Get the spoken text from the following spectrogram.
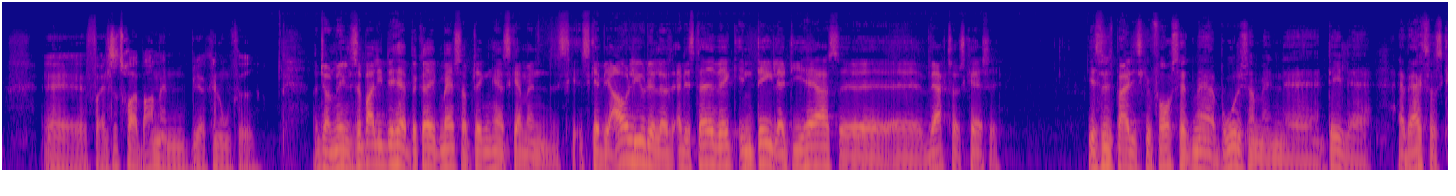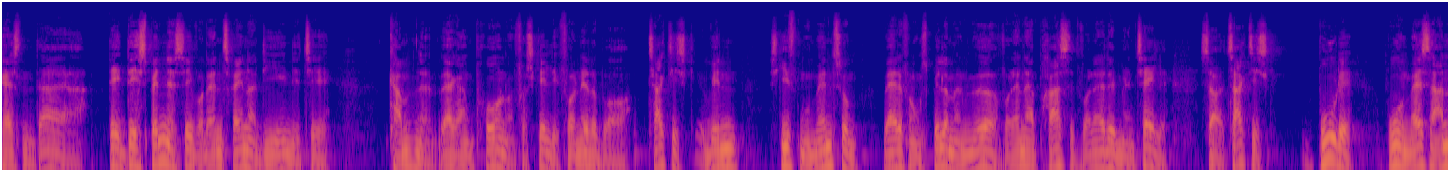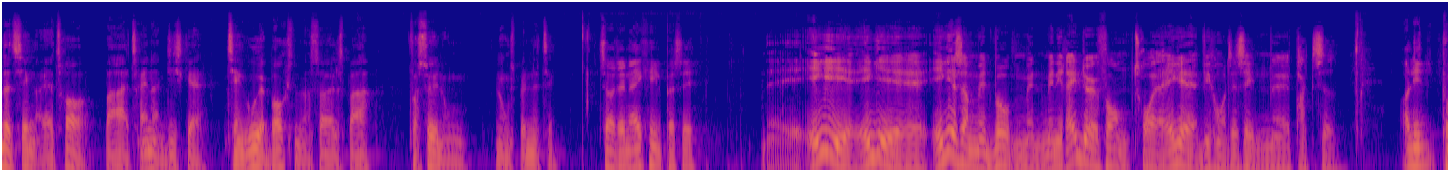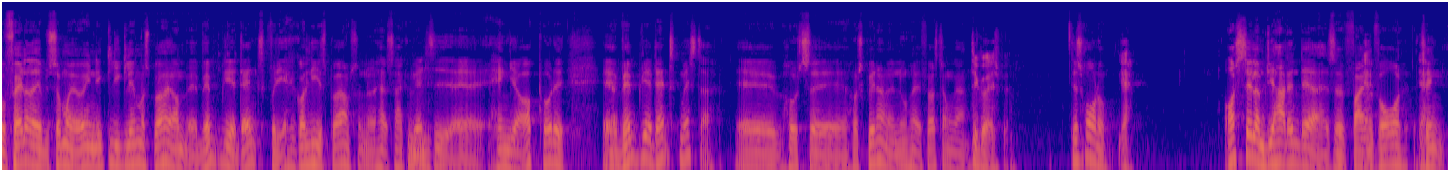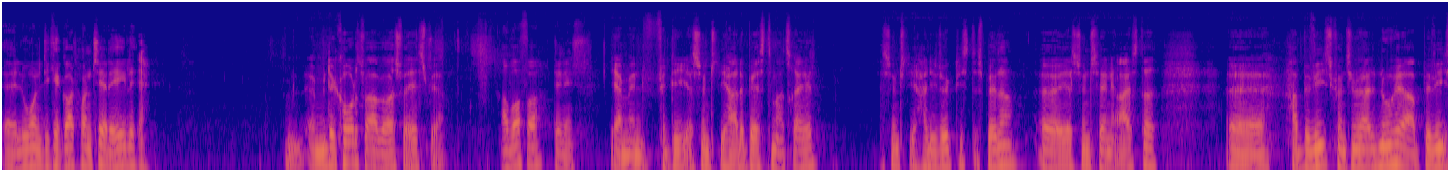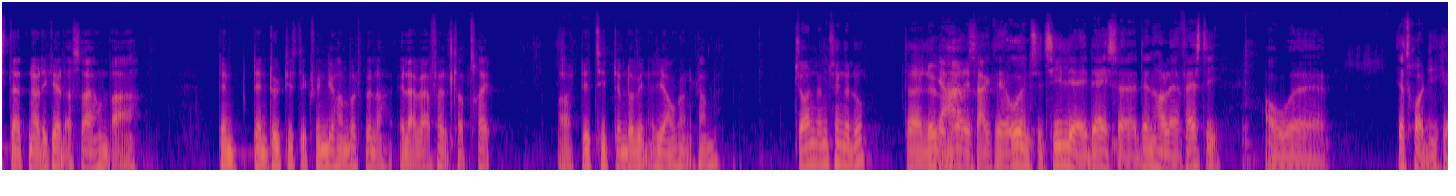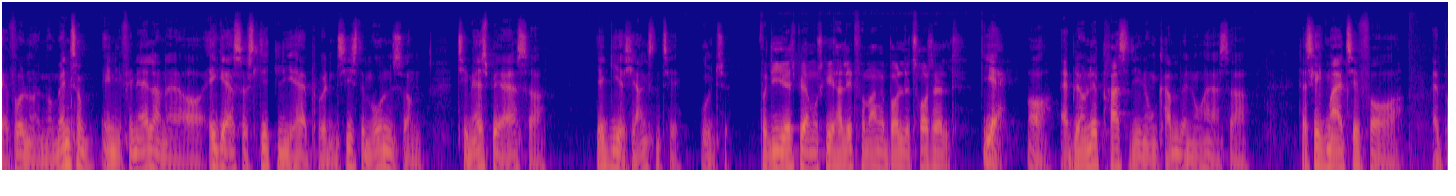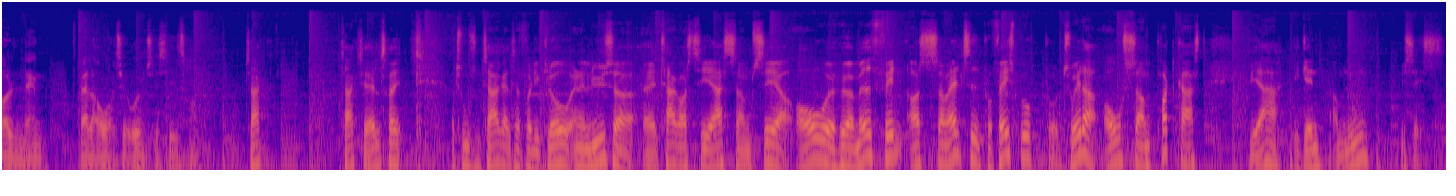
Øh, for ellers tror jeg bare, man bliver kanonfød. Og John Mikkelsen, så bare lige det her begreb mandsopdækning her. Skal, man, skal vi aflive det, eller er det stadigvæk en del af de her øh, øh, værktøjskasse? Jeg synes bare, at de skal fortsætte med at bruge det som en øh, del af, af værktøjskassen. Der er, det, det er spændende at se, hvordan træner de egentlig til kampene hver gang prøver noget forskelligt for netop at taktisk vinde, skifte momentum. Hvad er det for nogle spillere, man møder? Hvordan er presset? Hvordan er det mentale? Så taktisk, brug det. Brug en masse andre ting, og jeg tror bare, at trænerne de skal tænke ud af boksen, og så ellers bare forsøge nogle, nogle spændende ting. Så den er ikke helt passé? Ikke, ikke, ikke som et våben, men, men i ren form tror jeg ikke, at vi kommer til at se den øh, praktiseret. Og lige på falderæbet, så må jeg jo egentlig ikke lige glemme at spørge om, øh, hvem bliver dansk? Fordi jeg kan godt lide at spørge om sådan noget her, så kan vi mm. altid uh, hænge jer op på det. Uh, ja. Hvem bliver dansk mester uh, hos, uh, hos kvinderne nu her i første omgang? Det gør Esbjerg. Det tror du? Ja. Også selvom de har den der altså Final ja. Four-ting, ja. luren, de kan godt håndtere det hele? Ja. Men det korte svar vil også være Esbjerg. Og hvorfor, Dennis? Jamen, fordi jeg synes, de har det bedste materiale. Jeg synes, de har de dygtigste spillere. Øh, jeg synes, Henning Rejstad øh, har bevist kontinuerligt nu her, og bevist, at når det gælder, så er hun bare den, den dygtigste kvindelige håndboldspiller, eller i hvert fald top 3. Og det er tit dem, der vinder de afgørende kampe. John, hvem tænker du, der løber Jeg har med? sagt det Odense tidligere i dag, så den holder jeg fast i. Og øh, jeg tror, de kan få noget momentum ind i finalerne, og ikke er så slidt lige her på den sidste måned, som Team Esbjerg er, så jeg giver chancen til Odense. Fordi Esbjerg måske har lidt for mange bolde trods alt? Ja, og er blevet lidt presset i nogle kampe nu her, så der skal ikke meget til for, at bolden den falder over til Odense side, tror jeg. Tak. Tak til alle tre. Og tusind tak altså for de kloge analyser. Tak også til jer, som ser og øh, hører med. Find os som altid på Facebook, på Twitter og som podcast. Vi er her igen om en uge. Vi ses.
